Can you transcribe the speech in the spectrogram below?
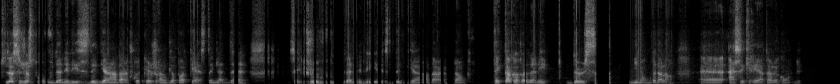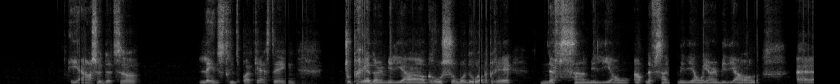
Puis là, c'est juste pour vous donner des idées de grandeur. Je crois que je rentre le podcasting là-dedans? C'est que je veux vous donner des idées de grandeur. Donc, TikTok a redonné 200 millions de dollars euh, à ses créateurs de contenu. Et ensuite de ça, l'industrie du podcasting, tout près d'un milliard, grosso modo à peu près 900 millions, entre 900 millions et 1 milliard euh,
